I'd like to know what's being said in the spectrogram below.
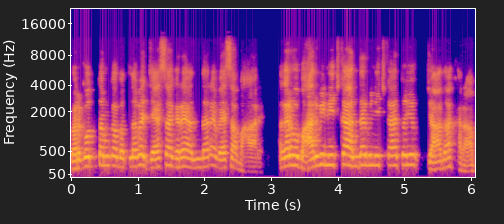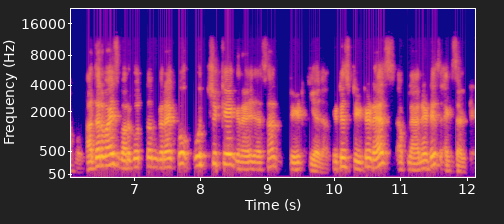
वर्गोत्तम का मतलब है जैसा ग्रह अंदर है वैसा बाहर है। अगर वो बाहर भी नीच का अंदर भी नीच का है तो ये ज़्यादा खराब हो अदरवाइज़ वर्गोत्तम ग्रह को उच्च के ग्रह जैसा ट्रीट किया जाता it is treated as a planet is exalted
